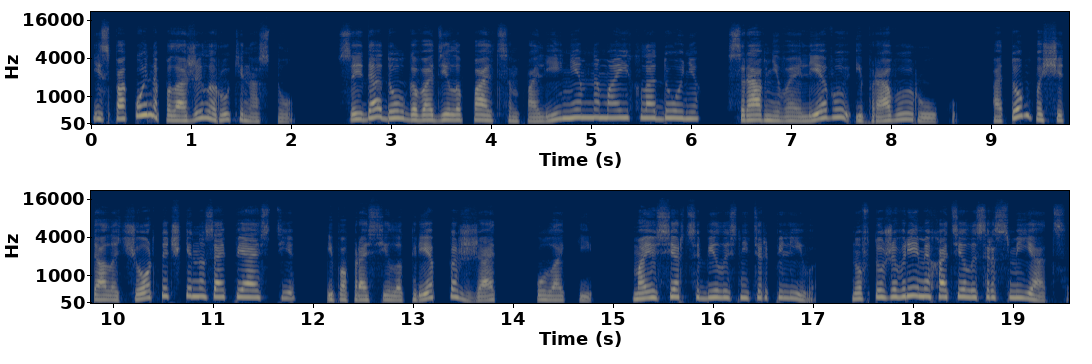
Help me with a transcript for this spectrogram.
и спокойно положила руки на стол. Саида долго водила пальцем по линиям на моих ладонях, сравнивая левую и правую руку. Потом посчитала черточки на запястье и попросила крепко сжать кулаки. Мое сердце билось нетерпеливо но в то же время хотелось рассмеяться.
